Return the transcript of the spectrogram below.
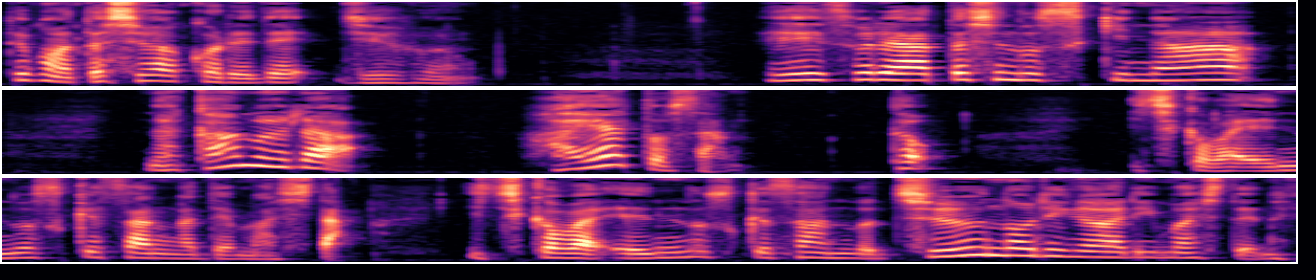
でも私はこれで十分。えー、それ私の好きな中村隼人さんと市川猿之助さんが出ました。市川猿之助さんの宙乗りがありましてね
